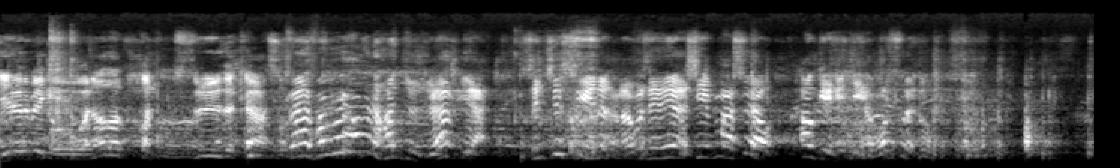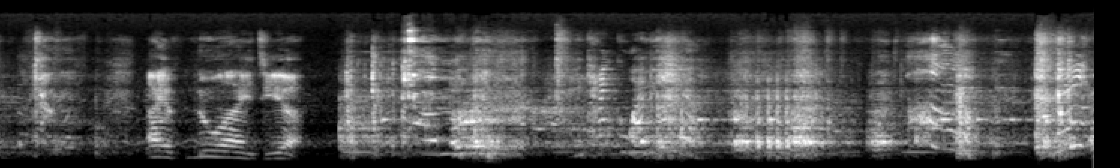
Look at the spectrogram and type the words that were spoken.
Here we go, another hunt through the castle. Well, if we're having a hundred yet, yeah. Since you're saying it and I wasn't here to see it myself, I'll get it to your word for it though. I have no idea. Um, you can't go out here. Mom, wait.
